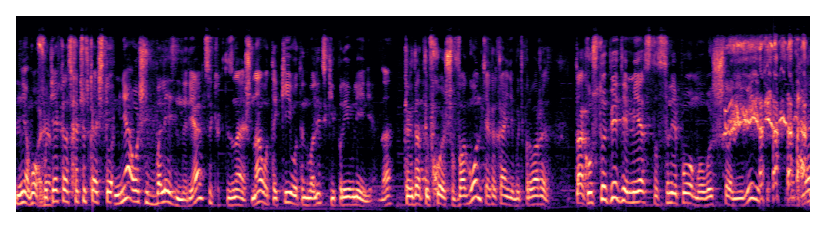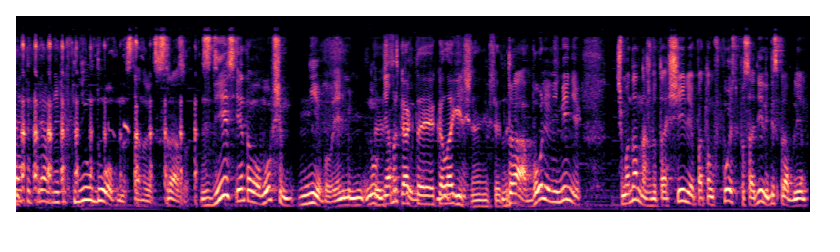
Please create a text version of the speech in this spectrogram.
Не, Вов, понятно. вот я как раз хочу сказать, что у меня очень болезненная реакция, как ты знаешь, на вот такие вот инвалидские проявления, да. Когда ты входишь в вагон, тебя какая-нибудь провожает. Так, уступите место слепому, вы что, не видите? Я это прям, мне как-то неудобно становится сразу. Здесь этого, в общем, не было. Я не, ну, То есть как-то экологично они все это Да, делают. более или менее Чемодан наш дотащили, потом в поезд посадили без проблем.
